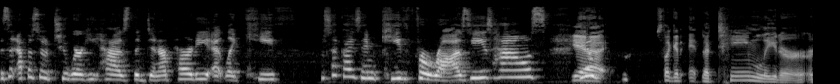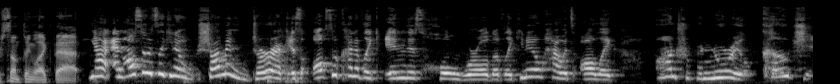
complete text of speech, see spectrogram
is it episode two where he has the dinner party at like Keith. What's that guy's name? Keith Ferrazzi's house. Yeah. It's like a, a team leader or something like that. Yeah, and also it's like you know, Shaman Durek is also kind of like in this whole world of like you know how it's all like entrepreneurial coaches,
